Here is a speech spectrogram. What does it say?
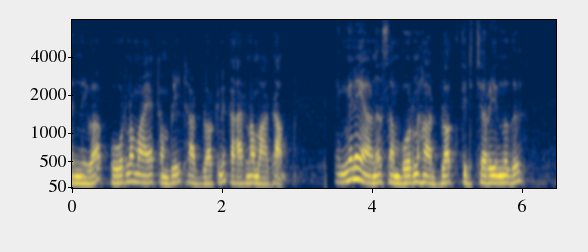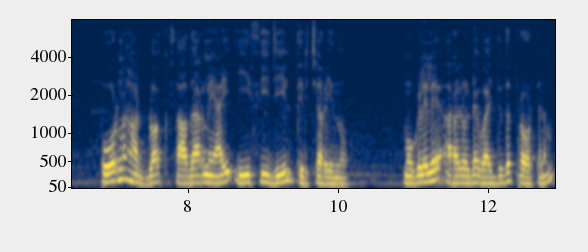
എന്നിവ പൂർണമായ കംപ്ലീറ്റ് ഹാർട്ട് ബ്ലോക്കിന് കാരണമാകാം. എങ്ങനെയാണ് സമ്പൂർണ ഹാർട്ട് ബ്ലോക്ക് തിരിച്ചറിയുന്നത്? പൂർണ ഹാർട്ട് ബ്ലോക്ക് സാധാരണയായി ഇ സി ജിയിൽ തിരിച്ചറിയുന്നു. മുകളിലെ അറകളുടെ വൈദ്യുത പ്രവർത്തനം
